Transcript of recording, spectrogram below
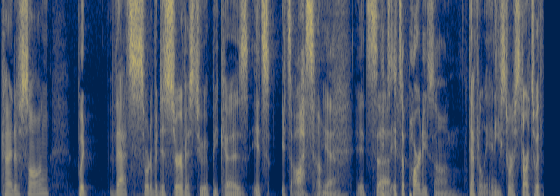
kind of song, that's sort of a disservice to it because it's it's awesome. Yeah. it's uh, It's it's a party song. definitely, and he sort of starts with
